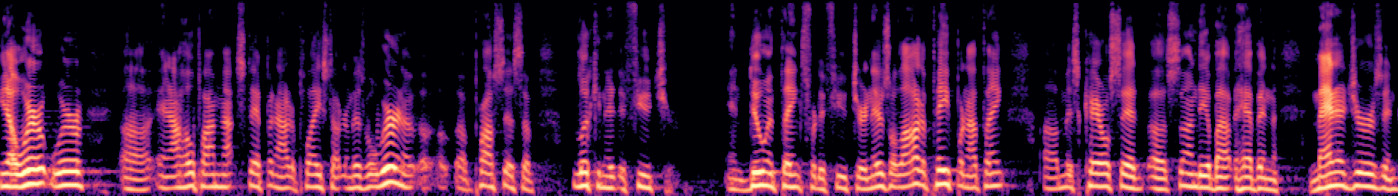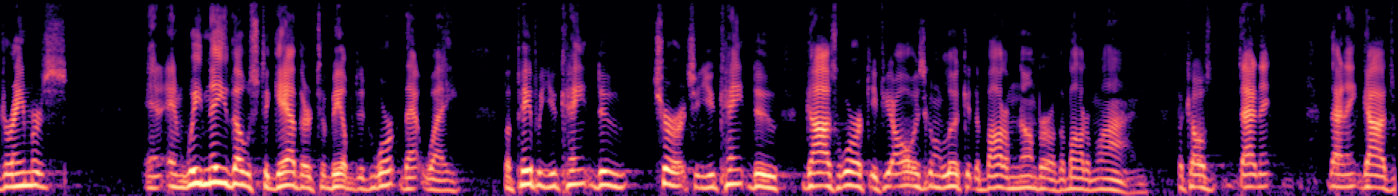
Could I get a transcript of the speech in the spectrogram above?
You know, we're, we're uh, and I hope I'm not stepping out of place, Dr. Mills, but we're in a, a, a process of looking at the future and doing things for the future. And there's a lot of people, and I think uh, Miss Carol said uh, Sunday about having managers and dreamers. And, and we need those together to be able to work that way. But people, you can't do church and you can't do God's work if you're always going to look at the bottom number or the bottom line because that ain't, that ain't God's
